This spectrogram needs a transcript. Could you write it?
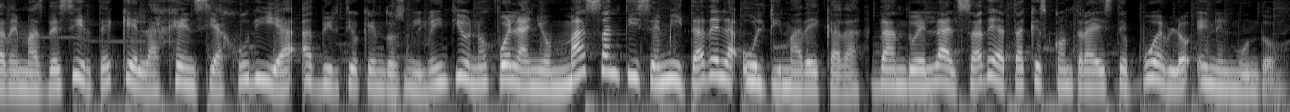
está de más decirte que la agencia judía advirtió que en 2021 fue el año más antisemita de la última década, dando el alza de ataques contra este pueblo en el mundo.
